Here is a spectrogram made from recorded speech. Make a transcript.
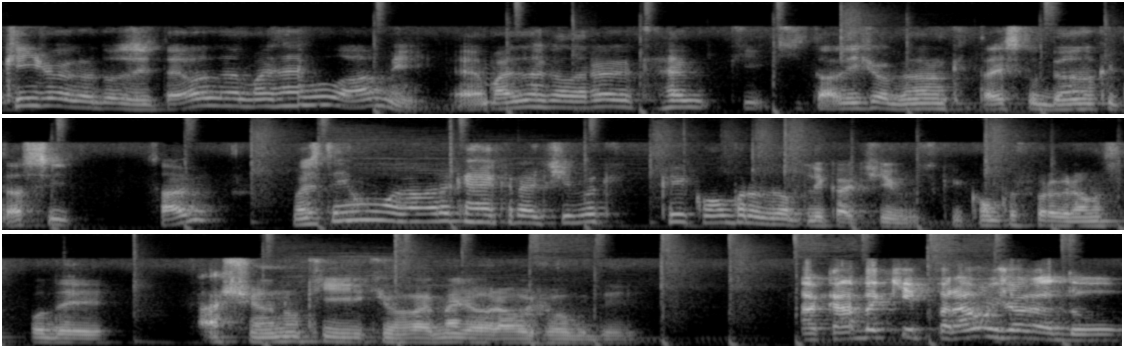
Quem joga 12 telas é mais regular, man. É mais a galera que, que, que tá ali jogando, que tá estudando, que tá se. Sabe? Mas tem uma galera que é recreativa que, que compra os aplicativos, que compra os programas pra poder. achando que, que vai melhorar o jogo dele acaba que para um jogador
